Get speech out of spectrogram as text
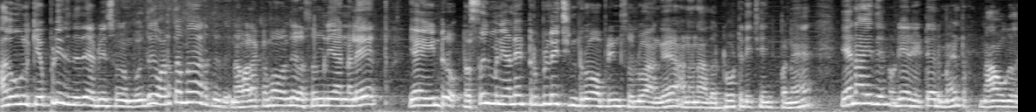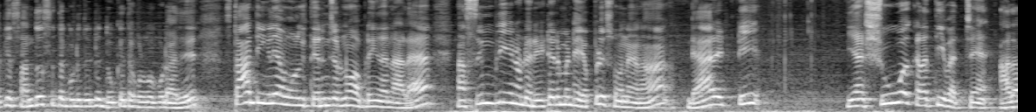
அது உங்களுக்கு எப்படி இருந்தது அப்படின்னு சொல்லும்போது வருத்தமாக தான் இருந்தது. நான் வழக்கமாக வந்து ரசல் மினியானாலே ஏன் இன்ட்ரோ ரசல் மினியாலே ட்ரிபிள் ஹெச் இன்ட்ரோ அப்படின்னு சொல்லுவாங்க. ஆனால் நான் அதை டோட்டலி சேஞ்ச் பண்ணேன். ஏன்னா இது என்னுடைய ரிட்டையர்மெண்ட் நான் உங்களுக்கு சந்தோஷத்தை கொடுத்துட்டு துக்கத்தை கொடுக்கக்கூடாது. ஸ்டார்டிங்லேயே அவங்களுக்கு தெரிஞ்சிடணும் அப்படிங்கிறதுனால நான் சிம்பிளி என்னோடய ரிட்டையர்மெண்ட்டை எப்படி சொன்னேன்னா டேரக்டி என் ஷூவை கலத்தி வச்சேன். அதை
